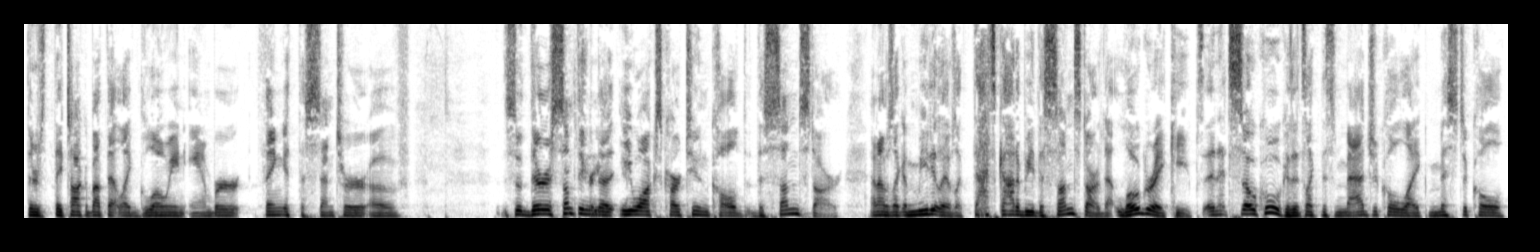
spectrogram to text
there's, they talk about that like glowing amber thing at the center of, So there is something in the Ewoks cartoon called the Sun Star, and I was like immediately I was like, that's got to be the Sun Star that Logray keeps, and it's so cool because it's like this magical, like mystical,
